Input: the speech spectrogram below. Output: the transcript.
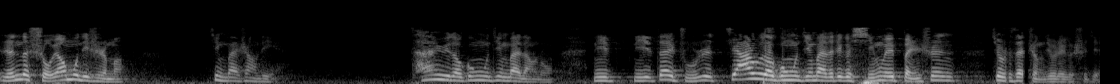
人的首要目的是什么？敬拜上帝，参与到公共敬拜当中。你你在主日加入到公共敬拜的这个行为本身，就是在拯救这个世界。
